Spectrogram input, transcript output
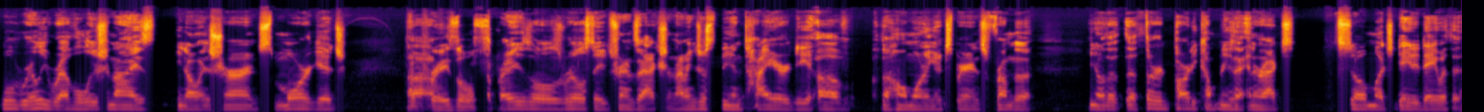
will really revolutionize you know, insurance, mortgage, appraisals, uh, appraisals, real estate transaction. I mean, just the entirety of the homeowning experience from the, you know, the, the third party companies that interact so much day to day with it.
